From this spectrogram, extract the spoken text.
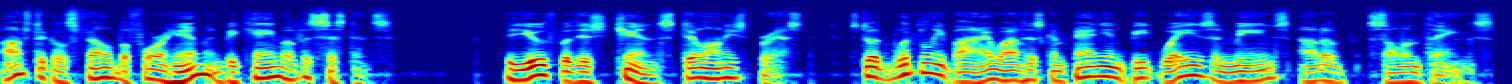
Obstacles fell before him and became of assistance. The youth, with his chin still on his breast, stood woodenly by while his companion beat ways and means out of sullen things.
